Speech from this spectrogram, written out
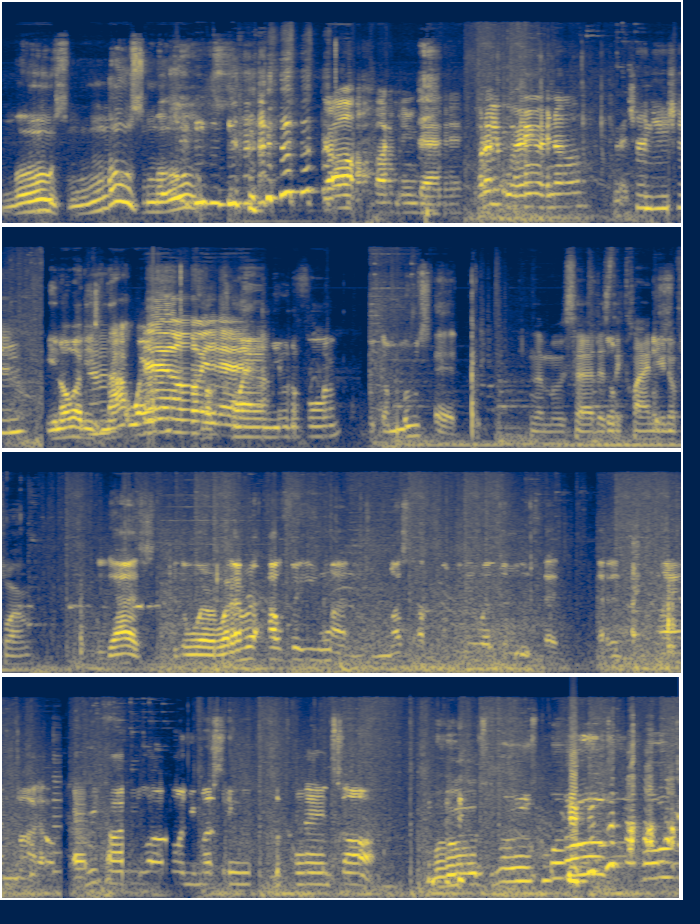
Moose, moose, moose. Oh, fucking damn it. What are you wearing right now? Returnation. You know what he's not wearing? Hell a yeah. clan uniform with a moose head. The moose head is the clan uniform. Yes, you can wear whatever outfit you want. You must accompany with the moose head. That is the clan motto. Every time you log on, you must sing the clan song. Moose, moose, moose, moose, moose,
